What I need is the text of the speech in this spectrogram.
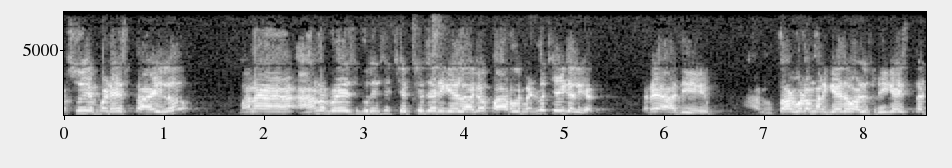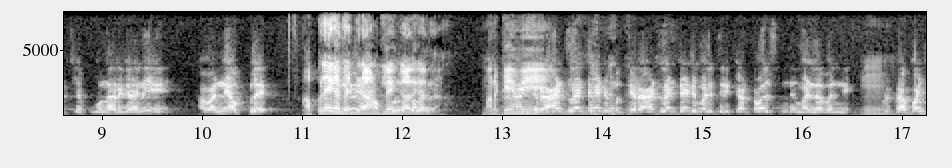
అసూయపడే స్థాయిలో మన ఆంధ్రప్రదేశ్ గురించి చర్చ జరిగేలాగా పార్లమెంట్లో చేయగలిగారు. సరే అది అంతా కూడా మనకి ఏదో వాళ్ళు ఫ్రీగా ఇస్తున్నట్టు చెప్పుకున్నారు కానీ అవన్నీ అప్పులే. అప్పులే కదా గ్రాంట్లు కాదు కదా. మనకేమి గ్రాంట్లు అంటే గ్రాంట్లు అంటే మళ్ళీ తిరిగి కట్టవలసిందే మళ్ళీ అవన్నీ. ఇప్పుడు ప్రపంచ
